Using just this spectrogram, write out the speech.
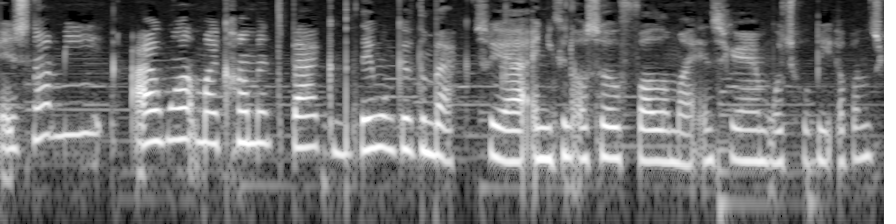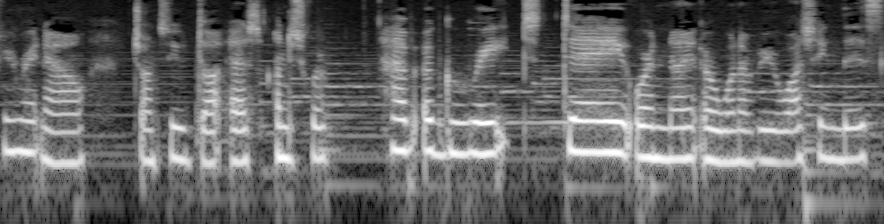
it's not me. I want my comments back, but they won't give them back. So yeah, and you can also follow my Instagram, which will be up on the screen right now. cansuu.s underscore. Have a great day or night or whenever you're watching this,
